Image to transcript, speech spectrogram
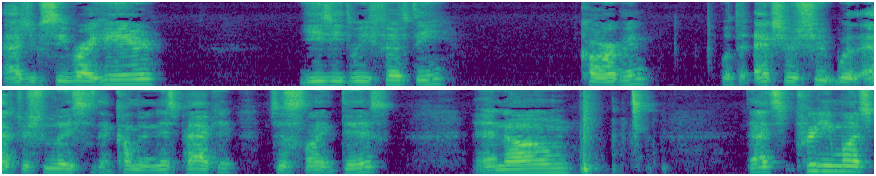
as you can see right here, Yeezy 350 carbon with the extra shoe with extra shoelaces that come in this packet, just like this. And um, that's pretty much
